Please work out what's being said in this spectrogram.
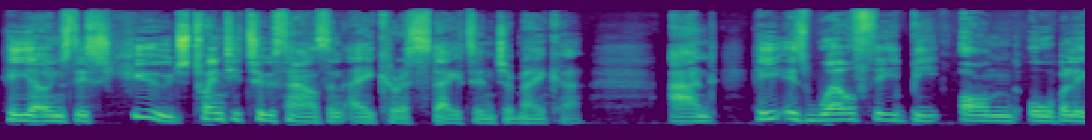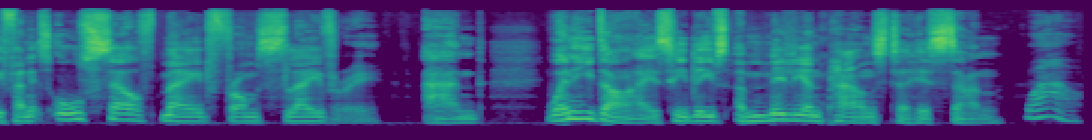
he owns this huge 22,000 acre estate in Jamaica. And he is wealthy beyond all belief. And it's all self made from slavery. And when he dies, he leaves a million pounds to his son. Wow.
